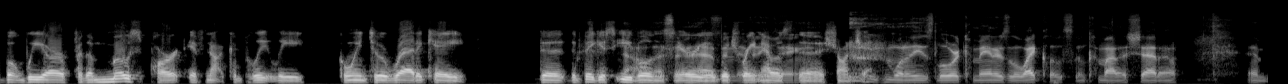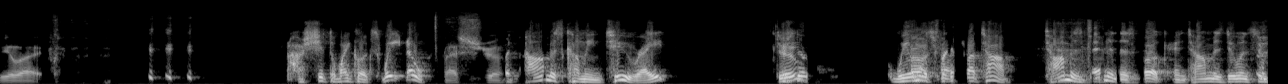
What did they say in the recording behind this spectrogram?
but we are, for the most part, if not completely, going to eradicate the the biggest No, evil in this area, which If right now is the Seanchan. One of these Lord Commanders of the White Cloaks going to come out of the shadow and be like, Oh shit, the White Cloaks. Wait, no, "That's true." but Thom is coming too, right? There's Who? no- we Oh, almost Thom. forgot about Thom. Thom has been in this book, and Thom is doing some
